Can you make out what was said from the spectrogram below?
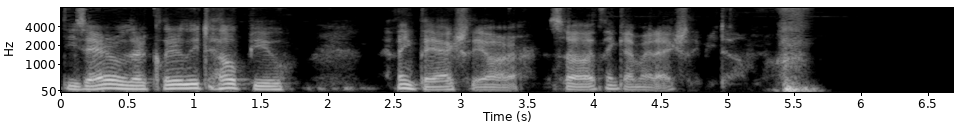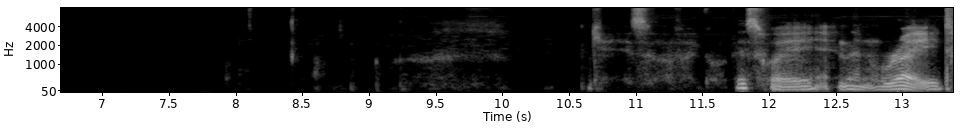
These arrows are clearly to help you. I think they actually are. So I think I might actually be dumb. okay, so if I go this way and then right.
